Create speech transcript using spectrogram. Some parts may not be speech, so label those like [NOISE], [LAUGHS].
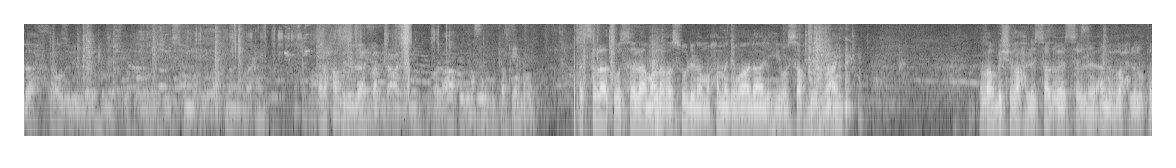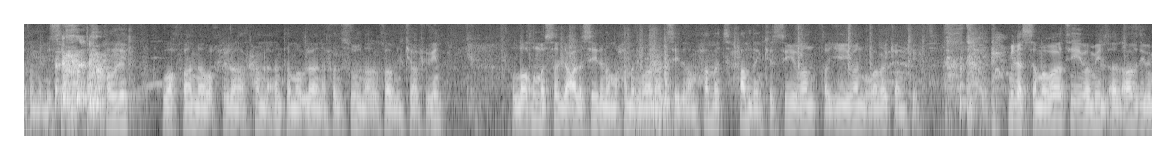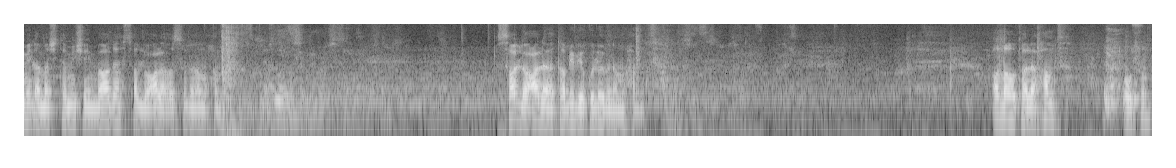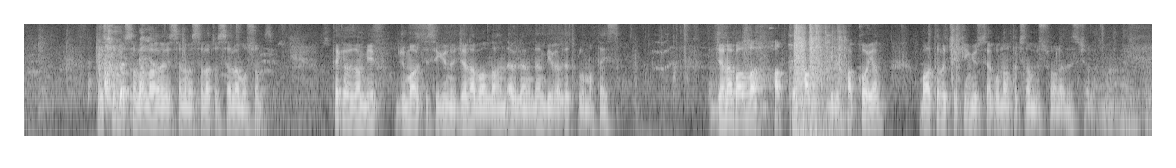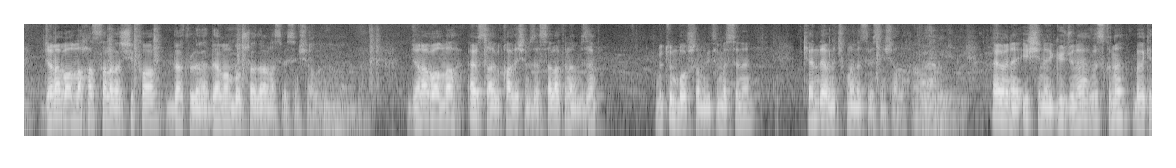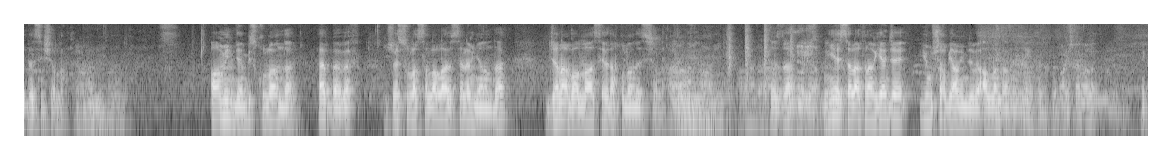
الله أعوذ بالله من الشيطان الرجيم بسم الله الرحمن الرحيم الحمد لله رب العالمين والعاقبة للمتقين الصلاة والسلام على رسولنا محمد وعلى آله وصحبه أجمعين رب اشرح لي صدري ويسر لي أمري واحلل عقدة من لساني يفقهوا قولي واغف عنا واغفر لنا وارحمنا أنت مولانا فانصرنا على القوم الكافرين اللهم صل على سيدنا محمد وعلى سيدنا محمد حمدا كثيرا طيبا مباركا فيه. ملء السماوات وملء الأرض وملء ما شئت من شيء بعده. صلوا على رسولنا محمد. صلوا على طبيب قلوبنا محمد. Allahu Teala hamd olsun. Resulullah sallallahu aleyhi ve selleme salatu selam olsun. Tekrardan bir cumartesi günü Cenab-ı Allah'ın evlerinden bir evde toplanmaktayız. Cenab-ı Allah hakkı hak bilip hakkı oyan, batılı çirkin gösterip ondan kaçınan Müslümanlar desin inşallah. Cenab-ı Allah hastalara şifa, dertlere derman, borçlara nasip etsin inşallah. Cenab-ı Allah ev sahibi kardeşimize, Selahattin abimize bütün borçlarını bitirmesini, kendi evine çıkmayı nasip etsin inşallah. Evine, işine, gücüne, rızkını bereketlesin inşallah. Amin diyen biz kulların da hep beraber Resulullah sallallahu aleyhi ve sellem yanında Cenab-ı Allah'ı seven kullarını inşallah. Sözde niye salatına gelince yumuşak bir amin diyor Allah'tan Baştan alalım.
